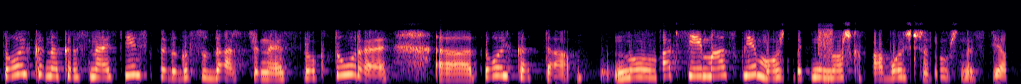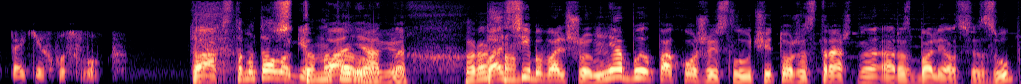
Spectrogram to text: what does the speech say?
только на Красносельскую, это государственная структура, э, только там. Ну, во всей Москве, может быть, немножко побольше нужно сделать таких услуг. Так, стоматология, стоматология. понятно. Хорошо. Спасибо большое. У меня был похожий случай, тоже страшно разболелся зуб.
